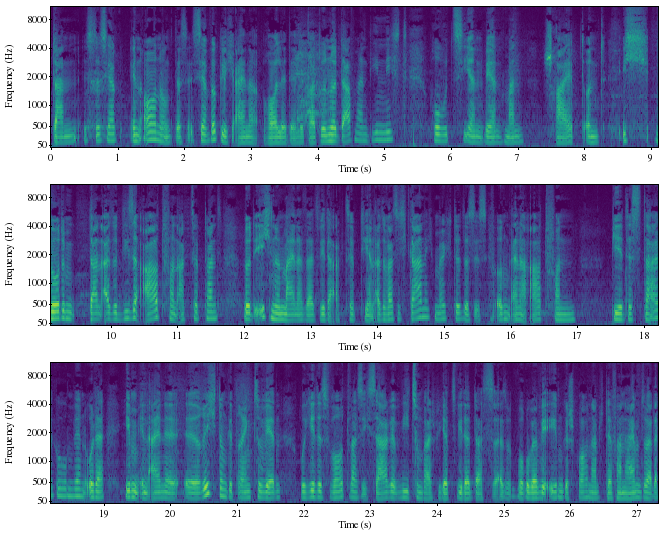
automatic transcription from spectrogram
dann ist es ja in Ordnung. Das ist ja wirklich eine Rolle der Literatur. Nur darf man die nicht provozieren, während man schreibt. Und ich würde dann, also diese Art von Akzeptanz würde ich nun meinerseits wieder akzeptieren. Also was ich gar nicht möchte, das ist irgendeine Art von Piedestal gehoben werden oder eben in eine äh, Richtung gedrängt zu werden, wo jedes Wort, was ich sage, wie zum Beispiel jetzt wieder das, also worüber wir eben gesprochen haben, Stefan Heim und so weiter,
